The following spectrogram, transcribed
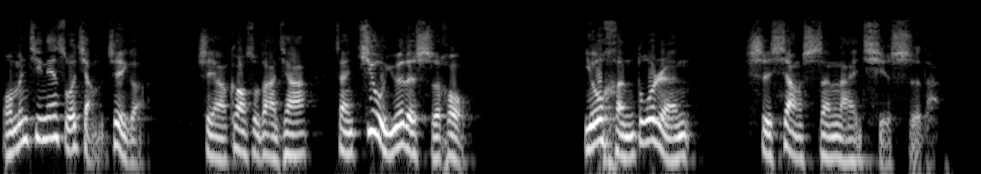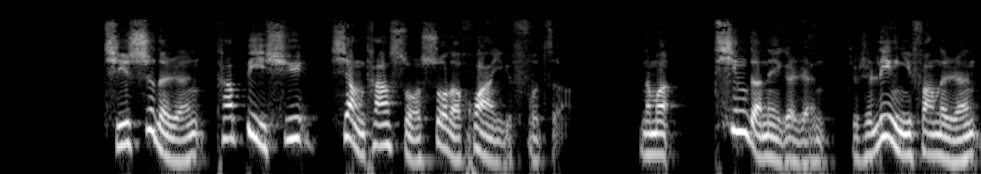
我们今天所讲的这个，是要告诉大家，在旧约的时候，有很多人是向神来启示的。启示的人，他必须向他所说的话语负责。那么，听的那个人，就是另一方的人，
